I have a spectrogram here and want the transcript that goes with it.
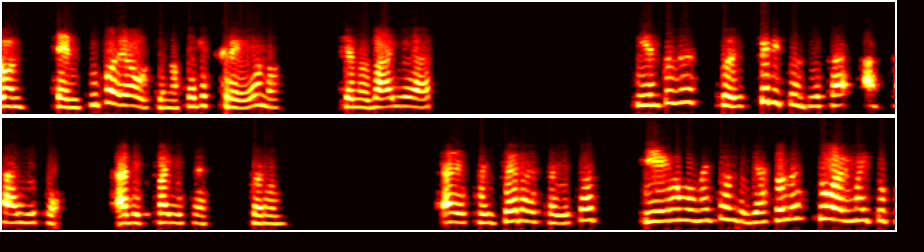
con el tipo de agua que nosotros creemos que nos va a ayudar, y entonces tu espíritu empieza a fallecer, a desfallecer, perdón, a desfallecer, a desfallecer, y llega un momento donde ya solo es tu alma y tu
